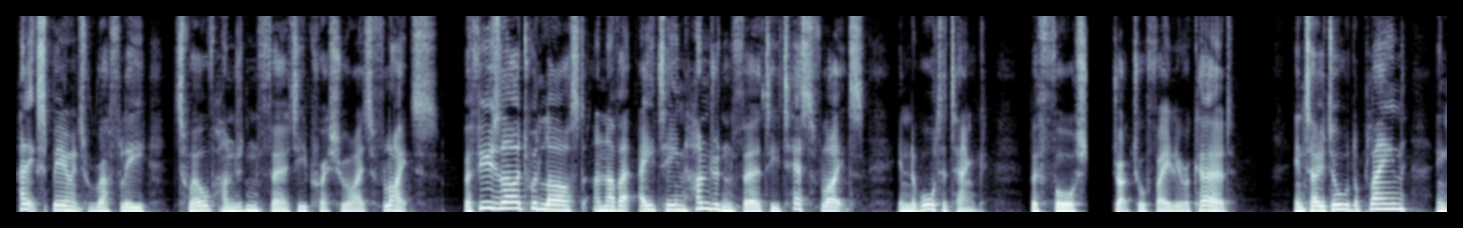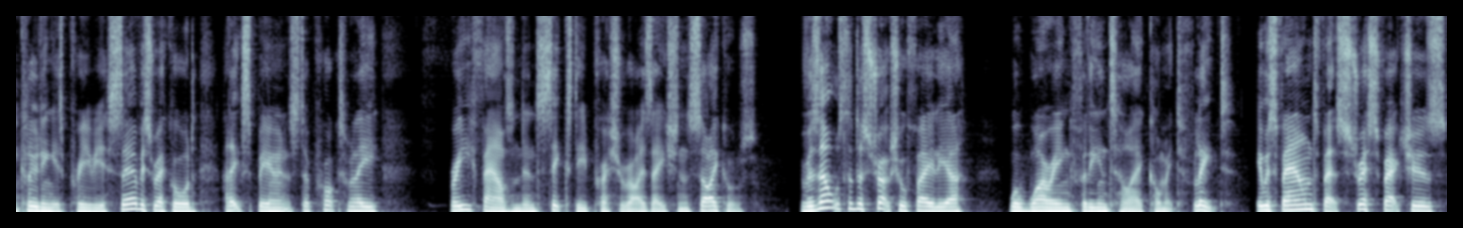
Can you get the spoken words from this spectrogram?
had experienced roughly 1230 pressurized flights. The fuselage would last another 1830 test flights in the water tank before structural failure occurred. In total, the plane, including its previous service record, had experienced approximately 3,060 pressurization cycles. The results of the structural failure were worrying for the entire Comet fleet. It was found that stress fractures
